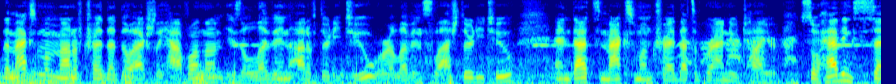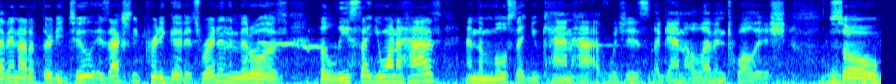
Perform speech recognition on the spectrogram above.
the maximum amount of tread that they'll actually have on them is 11 out of 32 or 11 slash 32. And that's maximum tread, that's a brand new tire. So having seven out of 32 is actually pretty good. It's right in the middle of the least that you wanna have and the most that you can have, which is again, 11, 12-ish. So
